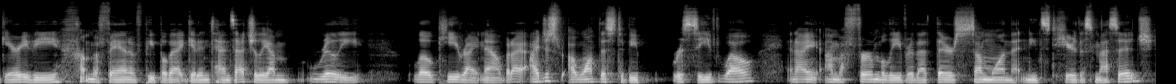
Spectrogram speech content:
Gary Vee. I'm a fan of people that get intense. Actually, I'm really low key right now, but I, I just I want this to be received well, and I I'm a firm believer that there's someone that needs to hear this message,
